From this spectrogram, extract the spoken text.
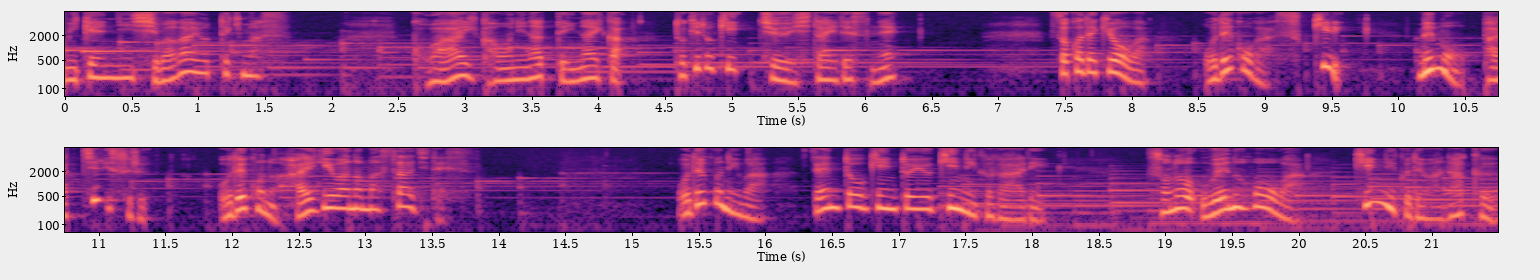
眉間にシワが寄ってきます。怖い顔になっていないか時々注意したいですね。そこで今日はおでこがすっきり目もパッチリするおでこの生え際のマッサージです。おでこには前頭筋という筋肉がありその上の方は筋肉ではなく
